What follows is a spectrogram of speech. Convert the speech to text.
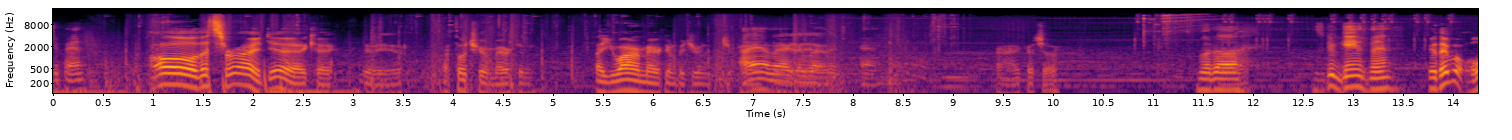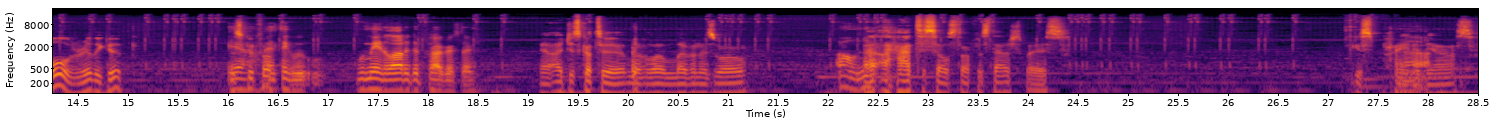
Japan? Oh, that's right. Yeah, okay. Yeah, yeah. I thought you were American. Oh, you are American, but you're in Japan. I am Yeah, American, yeah, but. I'm in Japan. Alright, gotcha. But, uh, it's good games, man. Yeah, they were all really good. It's yeah, good I think we we made a lot of good progress there. Yeah, I just got to level 11 as well. Oh, I, nice. I had to sell stuff for stash space. Biggest pain Ah. in the ass.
